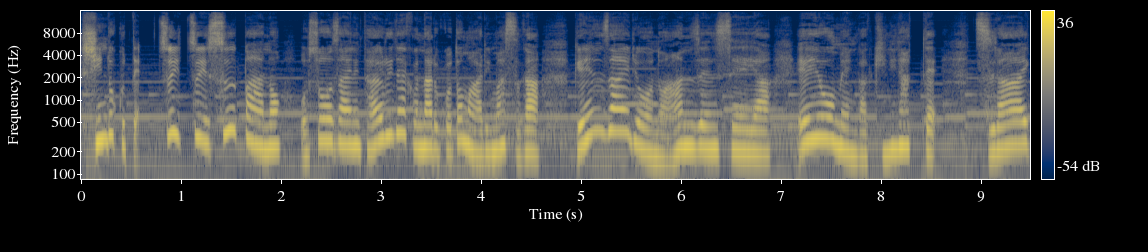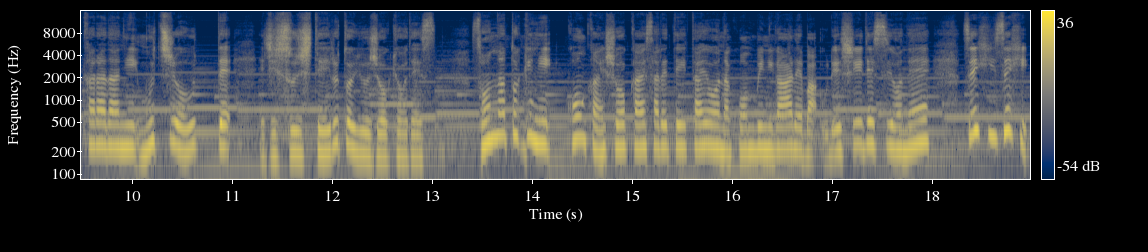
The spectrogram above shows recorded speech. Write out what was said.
しんどくてついついスーパーのお惣菜に頼りたくなることもありますが原材料の安全性や栄養面が気になって辛い体に鞭を打って自炊しているという状況です。そんな時に今回紹介されていたようなコンビニがあれば嬉しいですよね。ぜひぜひ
